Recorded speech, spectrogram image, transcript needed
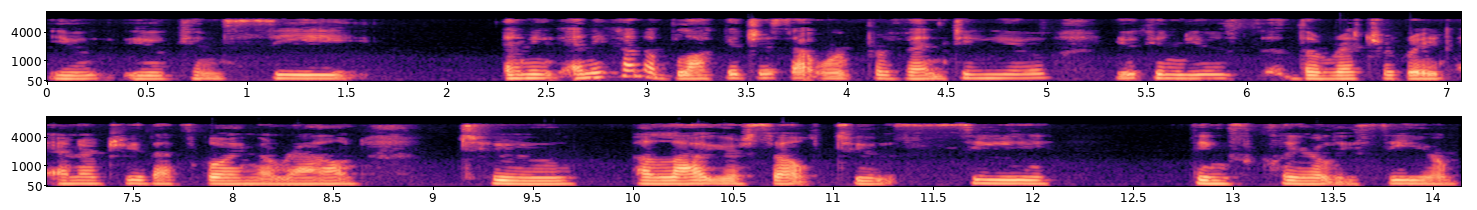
You you can see any any kind of blockages that were preventing you. You can use the retrograde energy that's going around to allow yourself to see things clearly, see your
